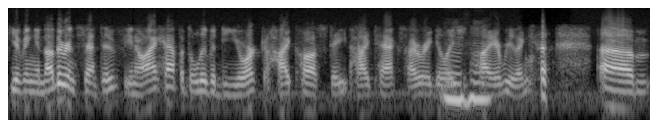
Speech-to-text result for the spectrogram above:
giving another incentive. You know, I happen to live in New York, a high cost state, high tax, high regulations, high everything. um,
